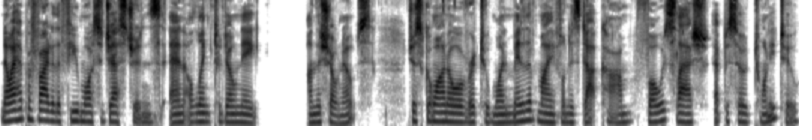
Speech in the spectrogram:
Now, I have provided a few more suggestions and a link to donate on the show notes. Just go on over to one minute of mindfulness.com forward slash episode 22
